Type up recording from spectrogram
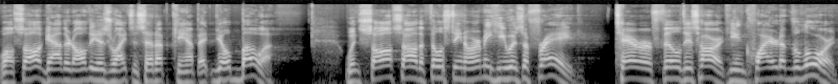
while Saul gathered all the Israelites and set up camp at Gilboa. When Saul saw the Philistine army, he was afraid. Terror filled his heart. He inquired of the Lord,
